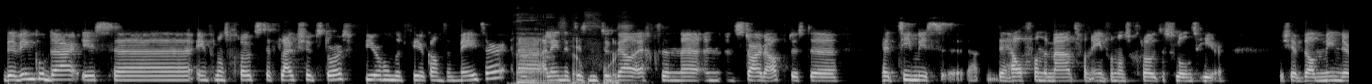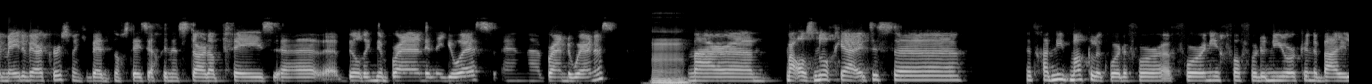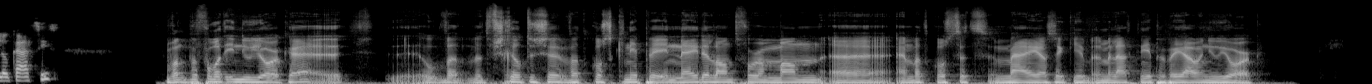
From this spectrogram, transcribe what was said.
De winkel daar is eh, een van onze grootste flagship stores, 400 vierkante meter. Eh, Ja, dat alleen het is natuurlijk wel echt een, eh, een, een start-up. Dus de, het team is de helft van de maand van een van onze grote salons hier. Dus je hebt wel minder medewerkers, want je bent nog steeds echt in een start-up phase, building the brand in de US en brand awareness. Hmm. Maar, eh, maar alsnog, ja, het, is, eh, het gaat niet makkelijk worden voor, eh, voor in ieder geval voor de New York en de Bali locaties. Want bijvoorbeeld in New York, hè, eh, wat, wat verschil tussen wat kost knippen in Nederland voor een man en wat kost het mij als ik je me laat knippen bij jou in New York?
